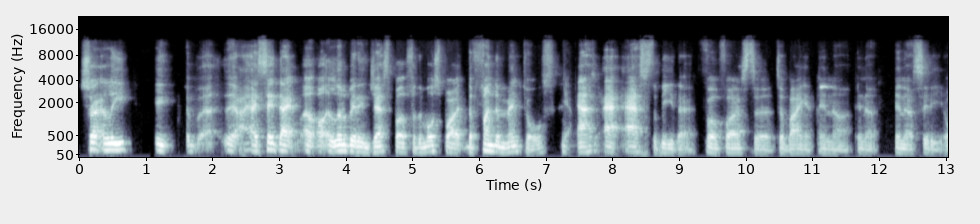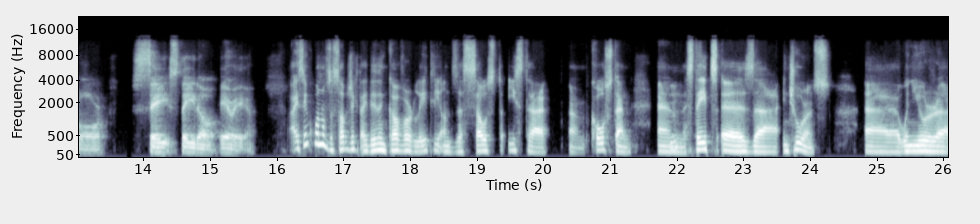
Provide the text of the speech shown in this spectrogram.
certainly. It, I said that a, a, little bit in jest, but for the most part, the fundamentals yeah. has to be there for, for us to, to buy in, in a in a in a city or say state or area. I think one of the subject I didn't cover lately on the southeast uh, um, coast and and mm-hmm. states is uh, insurance uh, when you're uh,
